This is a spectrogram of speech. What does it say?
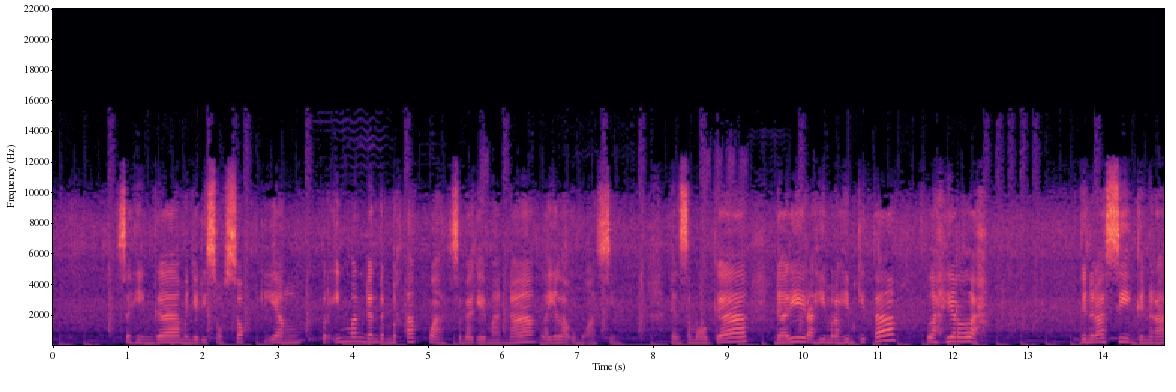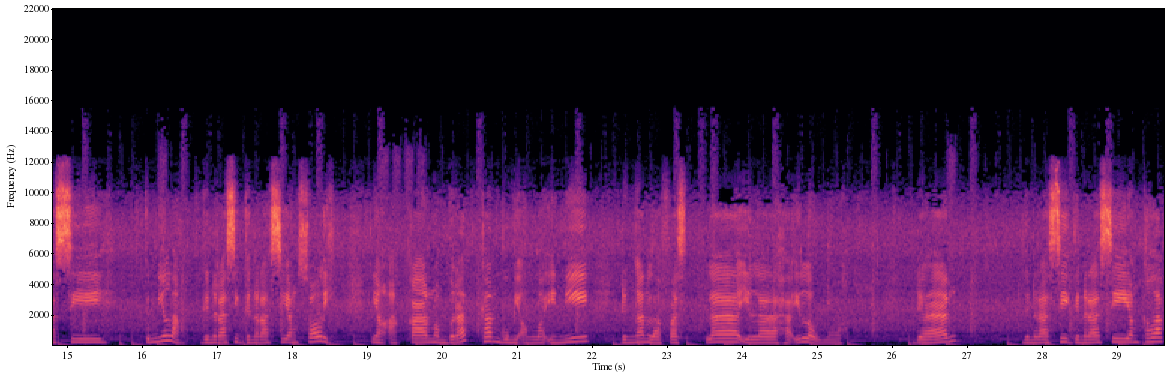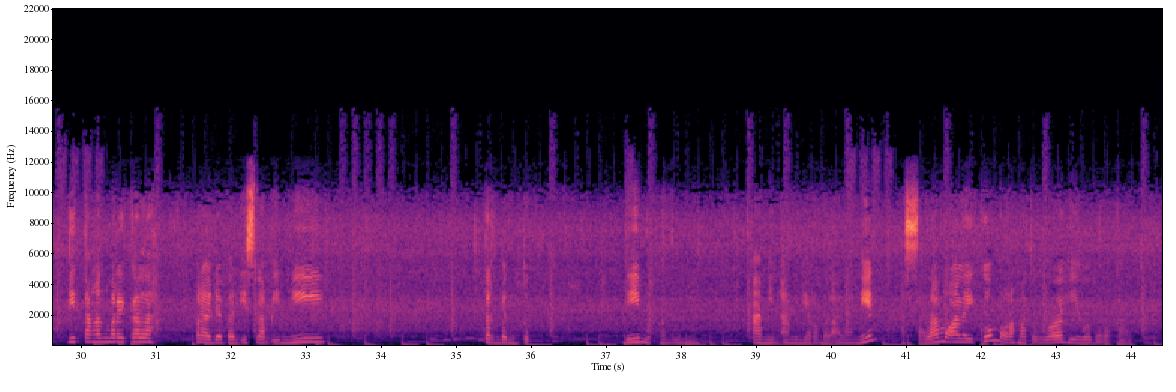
sehingga menjadi sosok yang beriman dan bertakwa sebagaimana Laila Umu Asim. Dan semoga dari rahim-rahim kita lahirlah generasi-generasi gemilang, generasi-generasi yang solih yang akan memberatkan bumi Allah ini dengan lafaz la ilaha illallah dan generasi-generasi yang kelak di tangan mereka lah peradaban Islam ini terbentuk di muka bumi. Amin amin ya robbal alamin. Assalamualaikum warahmatullahi wabarakatuh.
